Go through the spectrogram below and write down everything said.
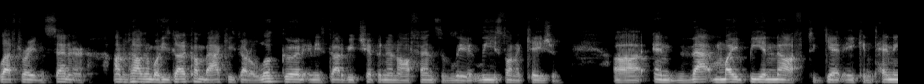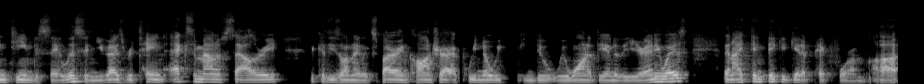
left right and center. I'm talking about he's got to come back he's got to look good and he's got to be chipping in offensively at least on occasion uh, and that might be enough to get a contending team to say, listen, you guys retain X amount of salary because he's on an expiring contract. We know we can do what we want at the end of the year, anyways. Then I think they could get a pick for him. Uh,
